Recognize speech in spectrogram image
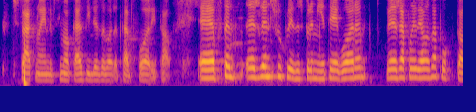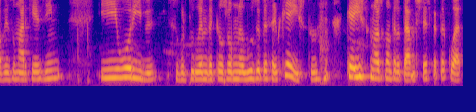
que se destaque, não é? Ainda por cima o Casilhas agora está de fora e tal. Eh, portanto, as grandes surpresas para mim até agora, eh, já falei delas há pouco, talvez o Marquezinho e o Oribe. Sobretudo lembro daquele jogo na luz, eu pensei, o que é isto? O que é isto que nós contratámos? Isto é espetacular.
